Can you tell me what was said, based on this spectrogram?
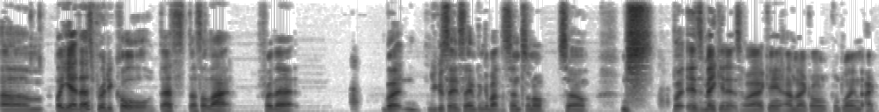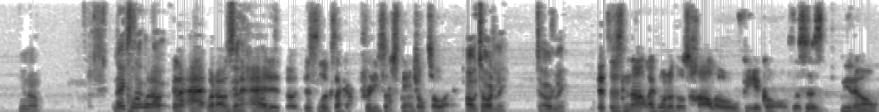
Um, but yeah, that's pretty cool. That's, that's a lot for that. But you could say the same thing about the Sentinel. So, but it's making it. So I can't, I'm not going to complain. I, you know, next What, up, what I was gonna add, what I was gonna add is though, this looks like a pretty substantial toy. oh, totally. Totally. This is not like one of those hollow vehicles. This is, you know,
